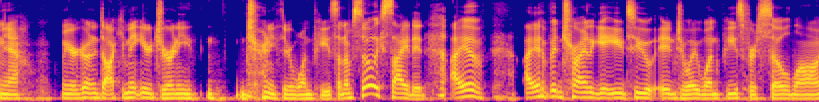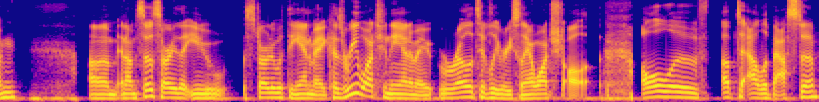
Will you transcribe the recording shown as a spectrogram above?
yeah, we are going to document your journey journey through One Piece, and I'm so excited. I have I have been trying to get you to enjoy One Piece for so long. Um, and I'm so sorry that you started with the anime because rewatching the anime relatively recently, I watched all all of up to Alabasta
